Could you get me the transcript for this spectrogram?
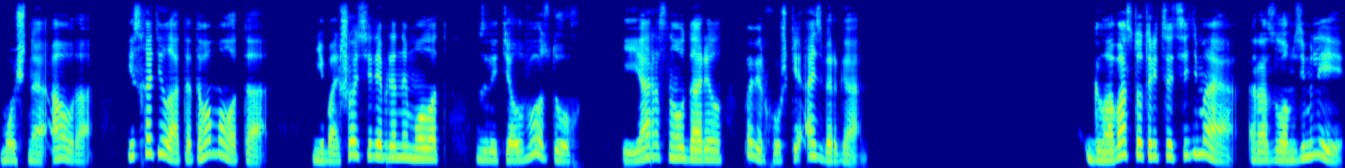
Мощная аура исходила от этого молота. Небольшой серебряный молот взлетел в воздух и яростно ударил по верхушке айсберга. Глава 137. Разлом Земли.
